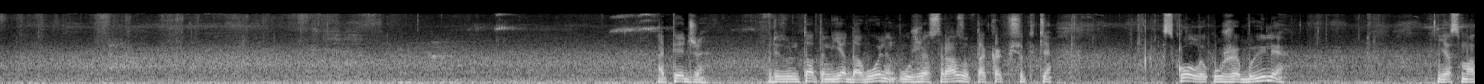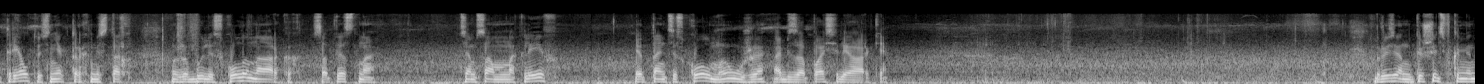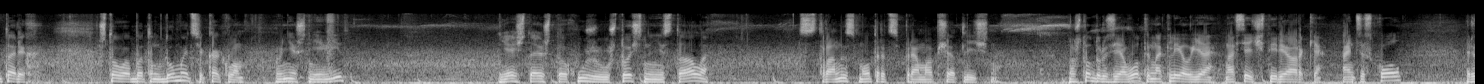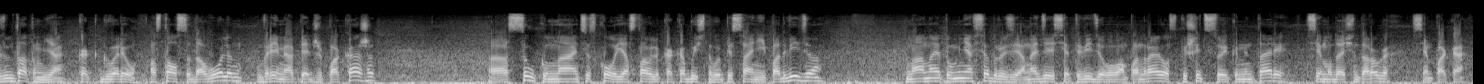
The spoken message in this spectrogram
Опять же, результатом я доволен уже сразу, так как все-таки сколы уже были я смотрел, то есть в некоторых местах уже были сколы на арках, соответственно, тем самым наклеив этот антискол, мы уже обезопасили арки. Друзья, напишите в комментариях, что вы об этом думаете, как вам внешний вид. Я считаю, что хуже уж точно не стало. Со стороны смотрится прям вообще отлично. Ну что, друзья, вот и наклеил я на все четыре арки антискол. Результатом я, как говорил, остался доволен. Время опять же покажет. А, ссылку на антискол я оставлю, как обычно, в описании под видео. Ну а на этом у меня все, друзья. Надеюсь, это видео вам понравилось. Пишите свои комментарии. Всем удачи на дорогах. Всем пока.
